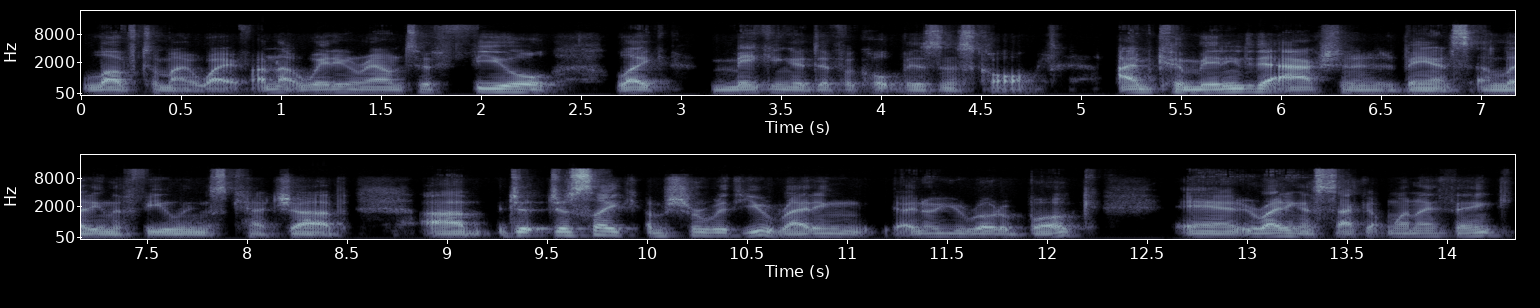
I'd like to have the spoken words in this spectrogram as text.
love to my wife. I'm not waiting around to feel like making a difficult business call. I'm committing to the action in advance and letting the feelings catch up. Uh, j- just like I'm sure with you writing, I know you wrote a book and you're writing a second one, I think.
